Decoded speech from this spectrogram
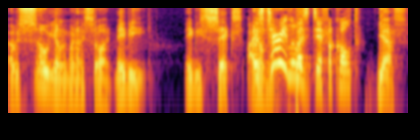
I was so young when I saw it, maybe maybe six. I Was don't Jerry know. Lewis difficult? Yes,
